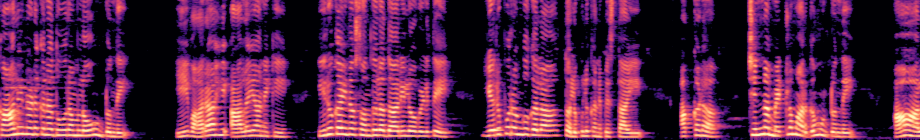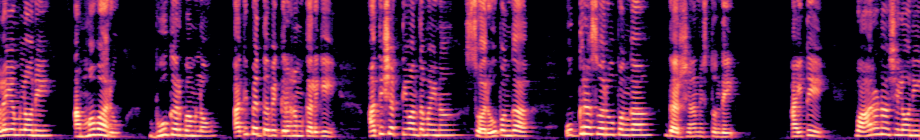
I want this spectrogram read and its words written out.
కాలినడకన దూరంలో ఉంటుంది. ఈ వారాహి ఆలయానికి ఇరుకైన సందుల దారిలో వెళితే ఎరుపు రంగు గల తలుపులు కనిపిస్తాయి. అక్కడ చిన్న మెట్ల మార్గం ఉంటుంది. ఆ ఆలయంలోనే అమ్మవారు భూగర్భంలో అతిపెద్ద విగ్రహం కలిగి అతి శక్తివంతమైన స్వరూపంగా ఉగ్ర స్వరూపంగా దర్శనమిస్తుంది. అయితే వారణాసిలోని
